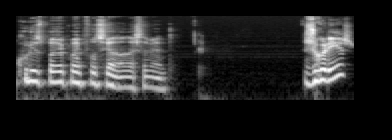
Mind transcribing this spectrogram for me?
curioso para ver como é que funciona, honestamente. Jogarias?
